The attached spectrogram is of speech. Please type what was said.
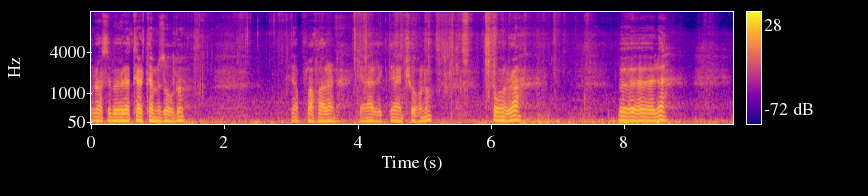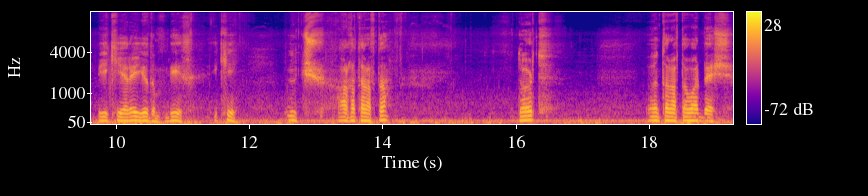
Burası böyle tertemiz oldu. Yaprakların genellikle en çoğunu. Sonra böyle bir iki yere yığdım. Bir, iki, 3 arka tarafta. 4 ön tarafta var 5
